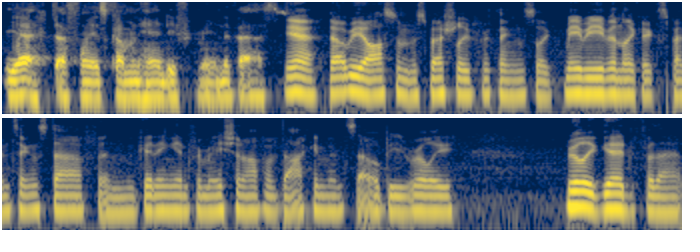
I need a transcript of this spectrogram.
yeah, definitely has come in handy for me in the past. Yeah, that would be awesome, especially for things like maybe even like expensing stuff and getting information off of documents. That would be really, really good for that.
